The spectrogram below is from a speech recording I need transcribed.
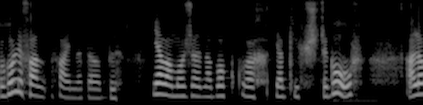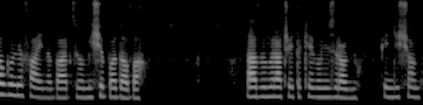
Ogólnie fan, fajne to by. Nie ma może na bokach jakichś szczegółów, ale ogólnie fajne bardzo, mi się podoba. Ja bym raczej takiego nie zrobił. 50.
